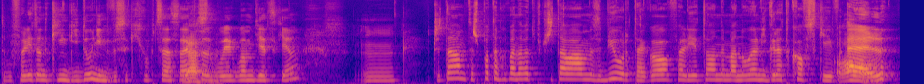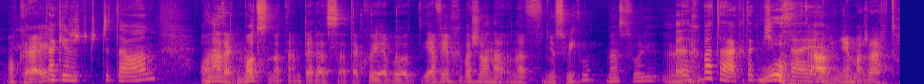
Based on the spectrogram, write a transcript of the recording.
to był felieton Kingi Dunin w Wysokich Obcasach, Jasne. to był jak byłam dzieckiem. Mm. Czytałam też, potem chyba nawet przeczytałam zbiór tego, felietony Manueli Gretkowskiej w O, L. Okej. Takie rzeczy czytałam. Ona tak mocno tam teraz atakuje, bo ja wiem chyba, że ona, ona w Newsweeku ma swój... E, chyba tak, tak mi się Uff, wydaje. tam nie ma żartów.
